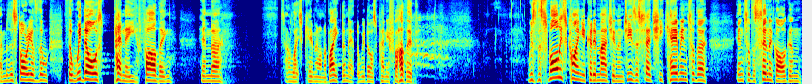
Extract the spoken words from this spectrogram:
Remember the story of the, the widow's penny farthing in. Uh, sounds like she came in on a bike, doesn't it? The widow's penny farthing. it was the smallest coin you could imagine, and Jesus said she came into the, into the synagogue and,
